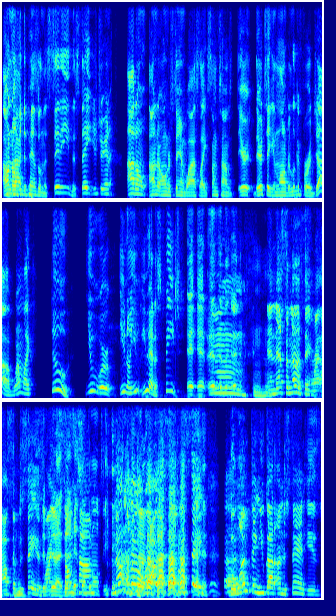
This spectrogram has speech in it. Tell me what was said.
I don't know if it depends on the city, the state that you're in. I don't, I don't understand why it's like sometimes they're they're taking longer looking for a job. Where I'm like, dude, you were, you know, you you had a speech at, at, at, at the- at- Mm. Mhm. And that's another thing, right? I'll simply say is did, right. did I, did I hit something on to you? No, no, no, no. What I was just simply say, the one thing you got to understand is,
